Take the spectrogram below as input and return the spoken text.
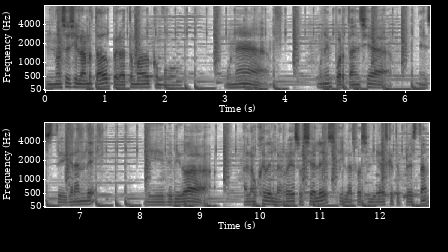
no sé si lo han notado, pero ha tomado como una, una importancia este, grande eh, debido a, al auge de las redes sociales y las facilidades que te prestan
